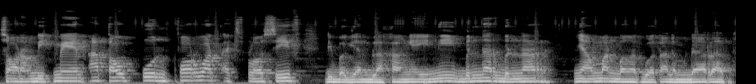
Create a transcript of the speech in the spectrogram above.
seorang big man ataupun forward eksplosif di bagian belakangnya ini benar-benar nyaman banget buat Anda mendarat.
